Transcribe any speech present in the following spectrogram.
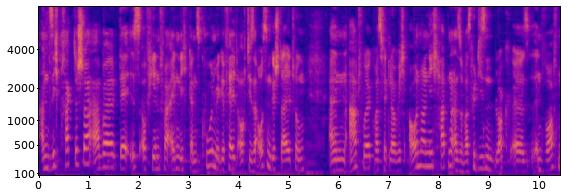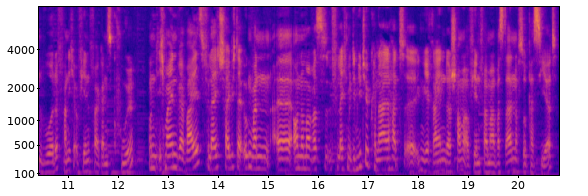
an sich praktischer, aber der ist auf jeden Fall eigentlich ganz cool. Mir gefällt auch diese Außengestaltung. Ein Artwork, was wir glaube ich auch noch nicht hatten, also was für diesen Blog äh, entworfen wurde, fand ich auf jeden Fall ganz cool. Und ich meine, wer weiß, vielleicht schreibe ich da irgendwann äh, auch nochmal was vielleicht mit dem YouTube-Kanal hat äh, irgendwie rein. Da schauen wir auf jeden Fall mal, was da noch so passiert.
